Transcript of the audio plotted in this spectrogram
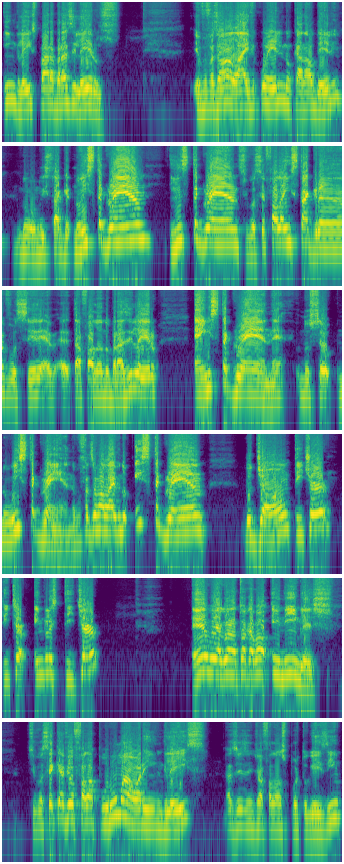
inglês para brasileiros. Eu vou fazer uma live com ele no canal dele, no, no, Instagram, no Instagram. Instagram, se você fala Instagram, você é, é, tá falando brasileiro, é Instagram, né? No, seu, no Instagram. Eu vou fazer uma live no Instagram do John, teacher, teacher, English teacher. And we are going to talk about in English. Se você quer ver eu falar por uma hora em inglês, às vezes a gente vai falar uns portuguesinho,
